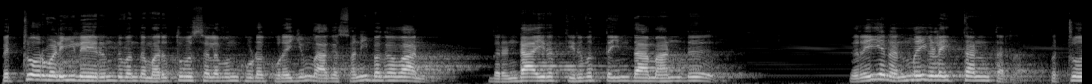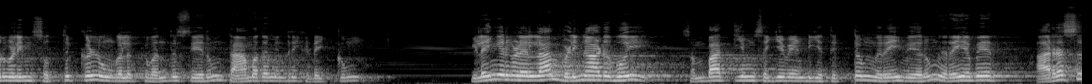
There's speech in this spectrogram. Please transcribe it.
பெற்றோர் வழியிலே இருந்து வந்த மருத்துவ செலவும் கூட குறையும். ஆக சனி பகவான் இந்த ரெண்டாயிரத்தி இருபத்தைந்தாம் ஆண்டு நிறைய நன்மைகளைத்தான் தர்றார். பெற்றோர்களின் சொத்துக்கள் உங்களுக்கு வந்து சேரும் தாமதமின்றி கிடைக்கும். இளைஞர்கள் எல்லாம் வெளிநாடு போய் சம்பாத்தியம் செய்ய வேண்டிய திட்டம் நிறைவேறும். நிறைய பேர் அரசு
